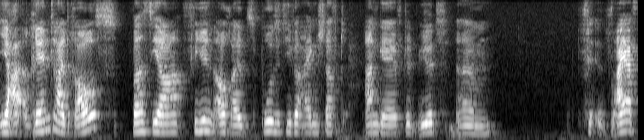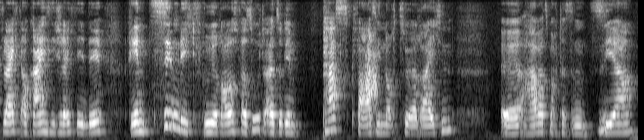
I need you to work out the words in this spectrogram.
ja, rennt halt raus, was ja vielen auch als positive Eigenschaft angeheftet wird. Ähm, war ja vielleicht auch gar nicht die schlechte Idee. Rennt ziemlich früh raus, versucht also den Pass quasi noch zu erreichen. Äh, Havertz macht das dann sehr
